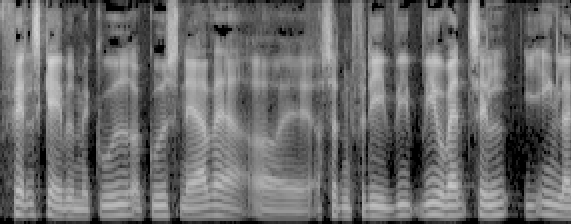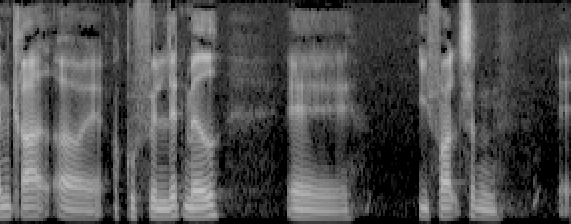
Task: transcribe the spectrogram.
fællesskabet med Gud og Guds nærvær og, øh, og sådan, fordi vi, vi er jo vant til i en eller anden grad at, øh, at kunne følge lidt med øh, i folk sådan øh,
